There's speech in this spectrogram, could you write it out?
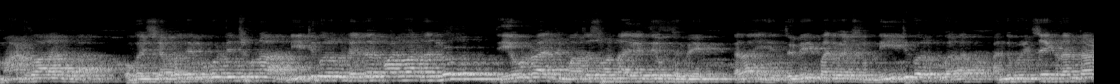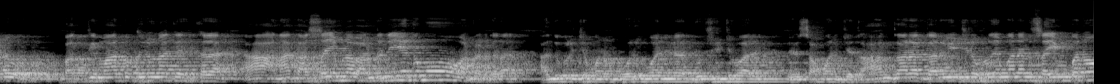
మాట ద్వారా కూడా ఒక శబ్బ దెబ్బ కొట్టించుకున్న నీతి కొరకు నిద్ర పాడవాళ్ళు దేవుడు రాజ్యం మతస్వర్ణ ఏదైతే కదా? తొమ్మిది పది వచ్చిన నీతి కొరకు కదా? అందు గురించి ఇక్కడ అంటాడు భక్తి మార్గంతో నాకు కదా. నాకు అసహ్యంలో అంటనీయకము అంటాడు కదా. అందు గురించి మనం పొరుగు వాడిని దూషించే వారిని నేను సంహరించేది అహంకార గర్వించిన హృదయంగా నన్ను సహింపను.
